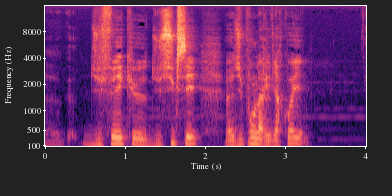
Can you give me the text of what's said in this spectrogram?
du fait que du succès euh, du pont de la rivière Kwai.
